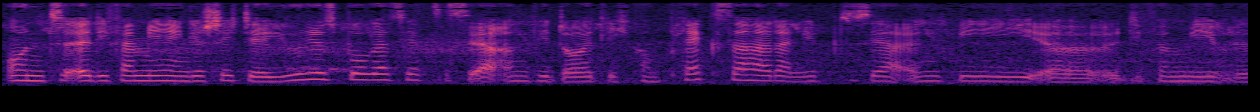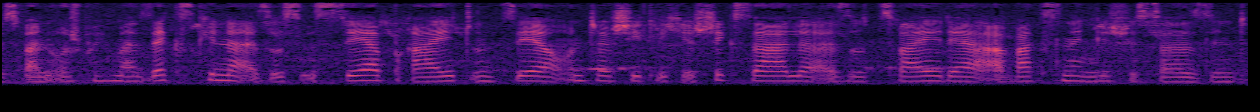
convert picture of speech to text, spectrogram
Und äh, die Familiengeschichte der Juliusburgers jetzt ist ja irgendwie deutlich komplexer. Da gibt es ja irgendwie äh, die Familie, das waren ursprünglich mal sechs Kinder, also es ist sehr breit und sehr unterschiedliche Schicksale. Also zwei der erwachsenen Geschwister sind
